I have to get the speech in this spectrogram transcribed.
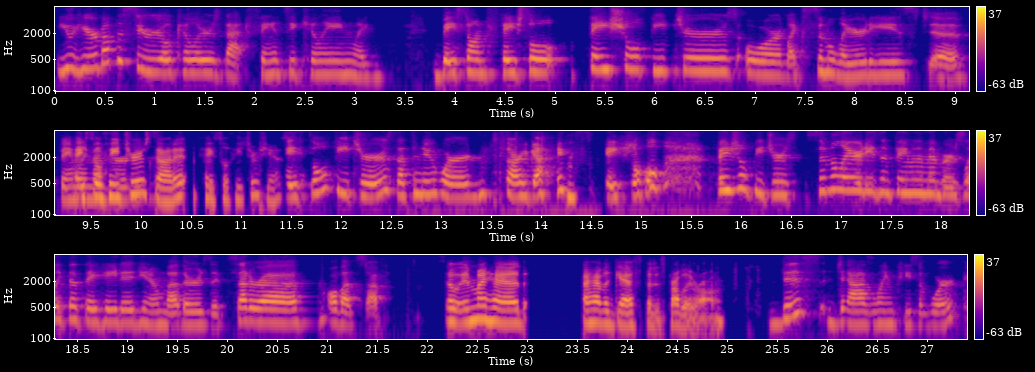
you hear about the serial killers that fancy killing, like based on facial facial features or like similarities to family Facial members. features. Got it. Facial features. Yes. facial features that's a new word sorry guys facial facial features similarities in family members like that they hated you know mothers etc all that stuff So in my head, I have a guess, but it's probably wrong. this dazzling piece of work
